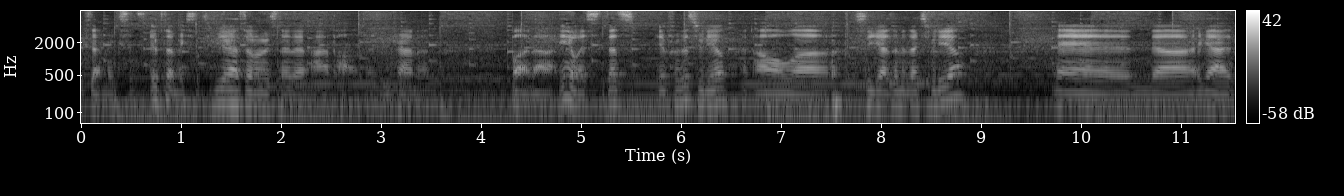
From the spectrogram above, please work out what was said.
If that makes sense. If that makes sense. If you guys don't understand that, I apologize. I'm trying to but uh, anyways, that's it for this video. I'll uh, see you guys in the next video. And uh, I got,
